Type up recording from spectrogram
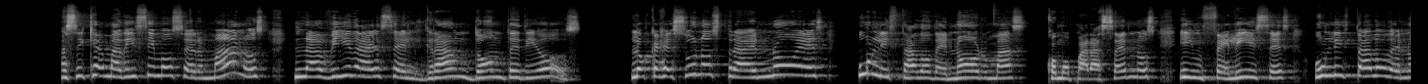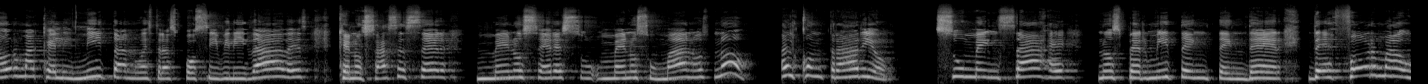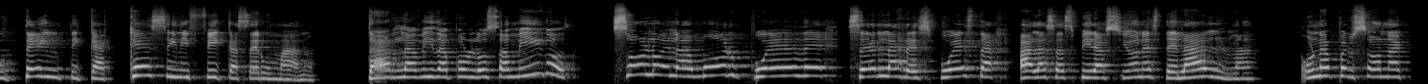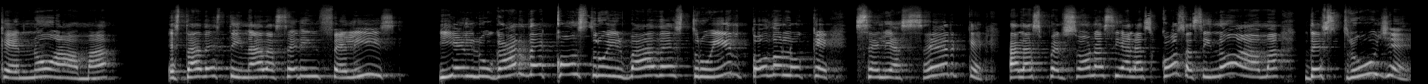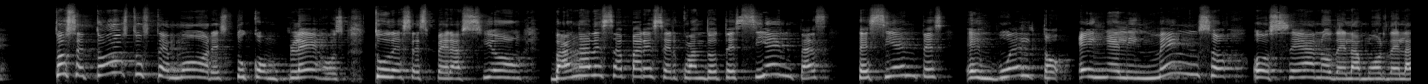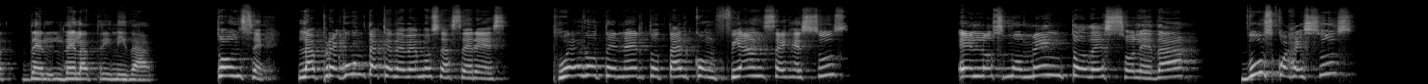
Así que, amadísimos hermanos, la vida es el gran don de Dios. Lo que Jesús nos trae no es un listado de normas como para hacernos infelices, un listado de normas que limita nuestras posibilidades, que nos hace ser menos seres, menos humanos. No, al contrario, su mensaje nos permite entender de forma auténtica qué significa ser humano. Dar la vida por los amigos. Solo el amor puede ser la respuesta a las aspiraciones del alma. Una persona que no ama está destinada a ser infeliz y en lugar de construir, va a destruir todo lo que se le acerque a las personas y a las cosas. Si no ama, destruye. Entonces todos tus temores, tus complejos, tu desesperación van a desaparecer cuando te sientas, te sientes envuelto en el inmenso océano del amor de la, de la Trinidad. Entonces, la pregunta que debemos hacer es, ¿Puedo tener total confianza en Jesús? En los momentos de soledad, busco a Jesús.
